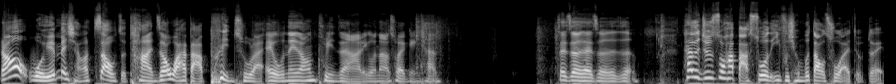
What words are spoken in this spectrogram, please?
然后我原本想要照着它，你知道，我还把它 print 出来。哎，我那张 print 在哪里？我拿出来给你看，在这，在这，在这。他的就是说，他把所有的衣服全部倒出来，对不对？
